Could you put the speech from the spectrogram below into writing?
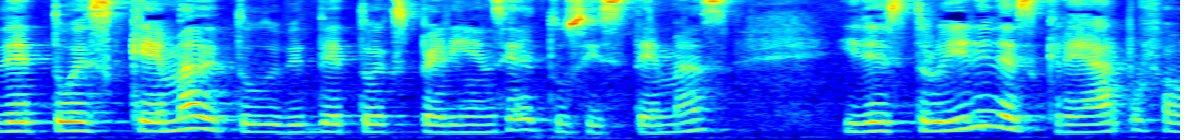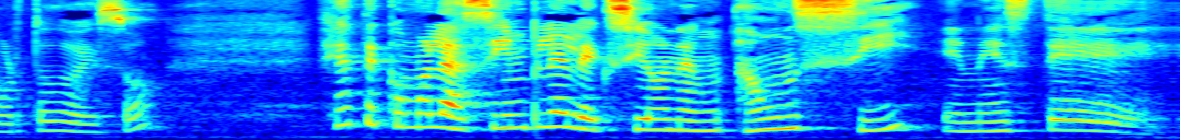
de tu esquema, de tu, de tu experiencia, de tus sistemas y destruir y descrear, por favor, todo eso? Fíjate cómo la simple elección a un, sí en este,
